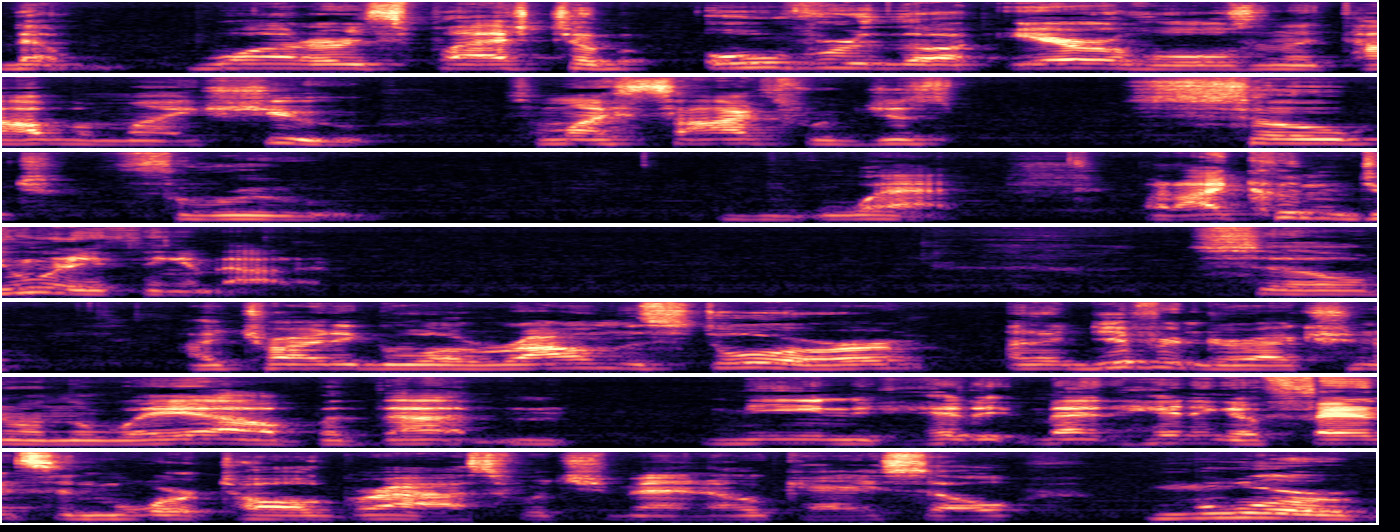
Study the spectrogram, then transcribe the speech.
That water splashed up over the air holes in the top of my shoe. So my socks were just soaked through wet. But I couldn't do anything about it. So I tried to go around the store in a different direction on the way out, but that mean hit it meant hitting a fence and more tall grass, which meant okay, so more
